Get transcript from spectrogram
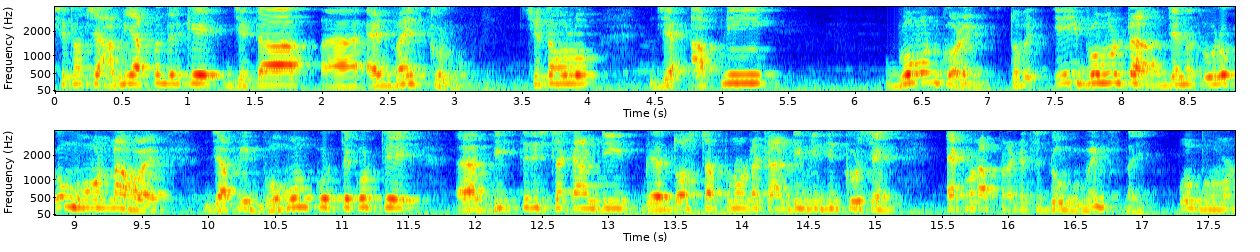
সেটা হচ্ছে আমি আপনাদেরকে যেটা অ্যাডভাইস করব, সেটা হলো যে আপনি ভ্রমণ করেন, তবে এই ভ্রমণটা যেন ওরকম ভ্রমণ না হয় যে আপনি ভ্রমণ করতে করতে বিশ তিরিশটা কান্ট্রি দশটা পনেরোটা কান্ট্রি ভিজিট করছেন, এখন আপনার কাছে ডকুমেন্টস নাই। ও ভ্রমণ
